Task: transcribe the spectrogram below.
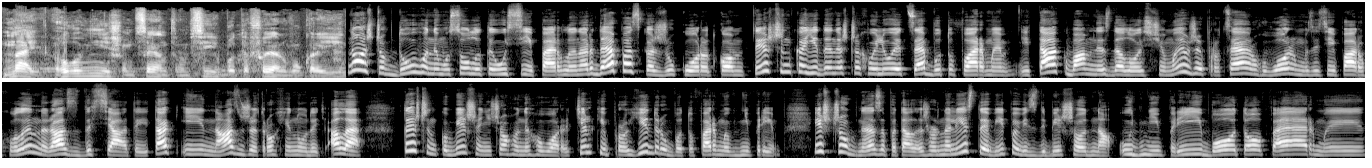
найголовнішим центром всіх ботаферм в Україні. Ну а щоб довго не мусолити усі перли нардепа, скажу коротко. Тищенка єдине, що хвилює, це бутуферми. І так вам не здалось, що ми вже про це говоримо за ці пару хвилин раз з десятий. Так і нас вже трохи нудить. Але Тищенко більше нічого не говорить, тільки про гідру ботоферми в Дніпрі. І щоб не запитали журналісти, відповідь здебільшого одна: у Дніпрі ботоферми.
